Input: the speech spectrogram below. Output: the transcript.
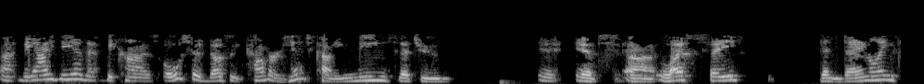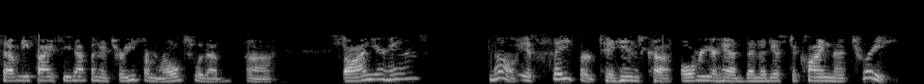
uh, the idea that because OSHA doesn't cover hinge cutting means that you it, it's uh, less safe than dangling 75 feet up in a tree from ropes with a uh, saw in your hands? No, it's safer to hinge cut over your head than it is to climb that tree.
